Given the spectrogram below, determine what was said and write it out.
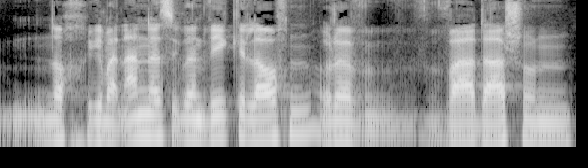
noch jemand anders über den Weg gelaufen? Oder war da schon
